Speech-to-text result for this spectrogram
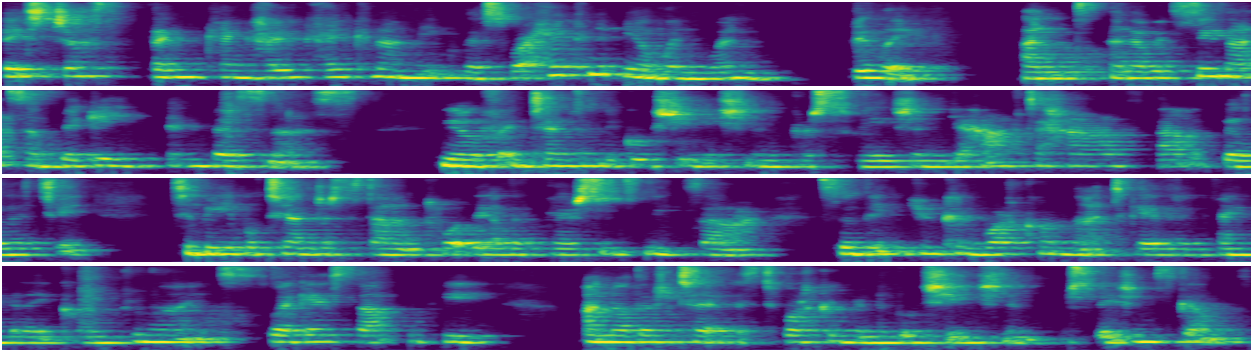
it's just thinking, how, how can I make this work? How can it be a win-win, really? And, and I would say that's a biggie in business. You know, in terms of negotiation and persuasion, you have to have that ability to be able to understand what the other person's needs are so that you can work on that together and find the right compromise. So I guess that would be another tip is to work on your negotiation and persuasion skills.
